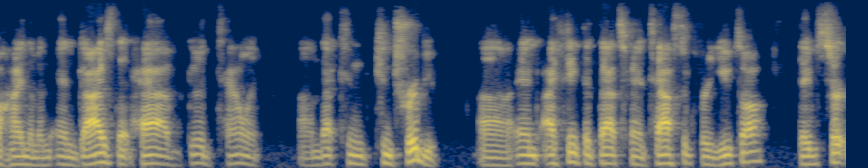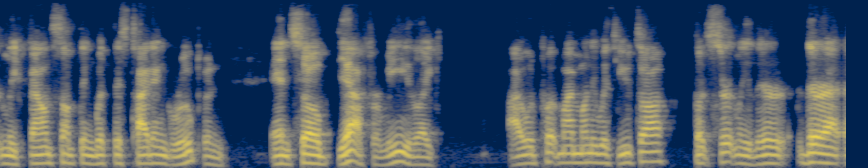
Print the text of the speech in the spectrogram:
behind them and, and guys that have good talent um, that can contribute. Uh, and I think that that's fantastic for Utah. They've certainly found something with this tight end group. And, and so, yeah, for me, like I would put my money with Utah, but certainly they're, they're at,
